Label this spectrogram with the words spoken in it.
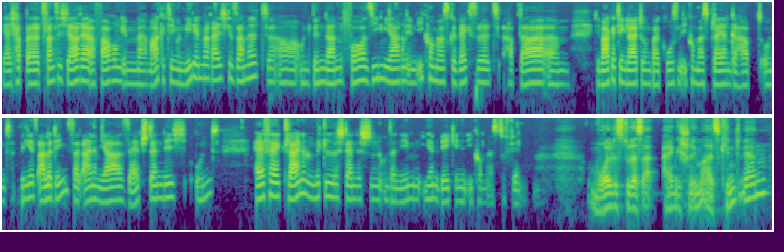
Ja, ich habe äh, 20 Jahre Erfahrung im Marketing- und Medienbereich gesammelt äh, und bin dann vor sieben Jahren in E-Commerce gewechselt, habe da ähm, die Marketingleitung bei großen E-Commerce-Playern gehabt und bin jetzt allerdings seit einem Jahr selbstständig und helfe kleinen und mittelständischen Unternehmen, ihren Weg in den E-Commerce zu finden. Wolltest du das eigentlich schon immer als Kind werden?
